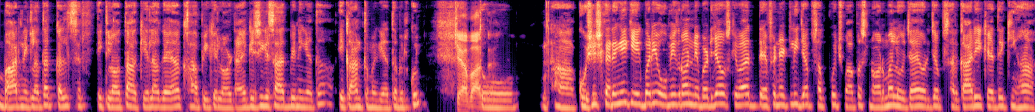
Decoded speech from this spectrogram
बाहर निकला था कल सिर्फ़ इकलौता अकेला गया खा पी के लौट आया किसी के साथ भी नहीं गया था एकांत में गया था बिल्कुल। क्या बात तो हाँ। कोशिश करेंगे कि एक बार ये ओमिक्रॉन निपट जाए उसके बाद डेफिनेटली जब सब कुछ वापस नॉर्मल हो जाए और जब सरकार ये कह दे कि हाँ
